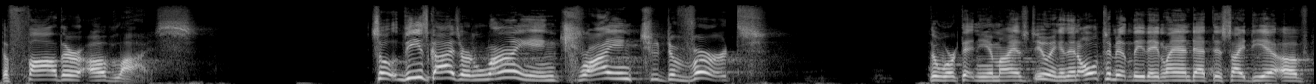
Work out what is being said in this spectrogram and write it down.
The father of lies. So these guys are lying, trying to divert the work that Nehemiah is doing. And then ultimately they land at this idea of,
